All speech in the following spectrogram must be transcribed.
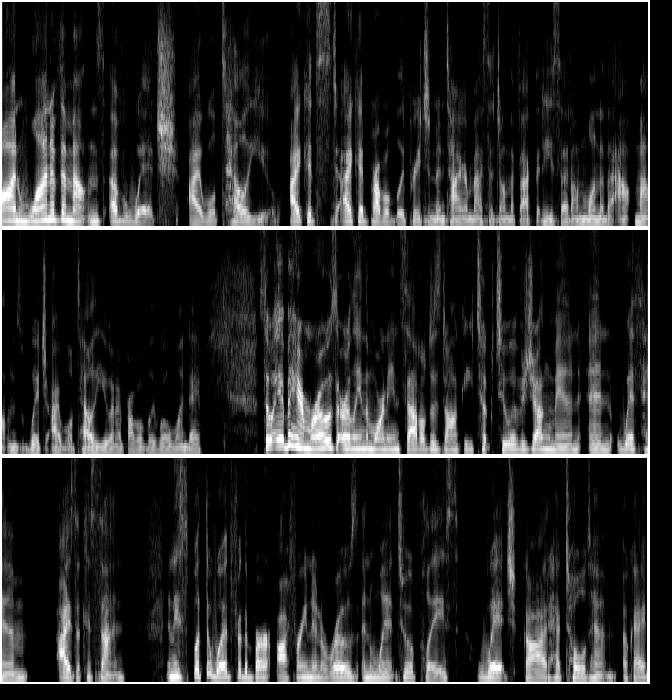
on one of the mountains of which I will tell you. I could st- I could probably preach an entire message on the fact that he said on one of the out- mountains which I will tell you and I probably will one day. So Abraham rose early in the morning, saddled his donkey, took two of his young men and with him Isaac his son. And he split the wood for the burnt offering and arose and went to a place which God had told him. Okay.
